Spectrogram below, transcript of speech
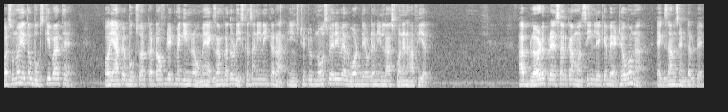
और सुनो, ये तो बुक्स की बात है। और यहाँ पे बुक्स और कट ऑफ़ डेट में गिन रहा हूँ। मैं एग्ज़ाम का तो डिस्कशन ही नहीं कर रहा। Institute knows very well what they've done in last one and half year आप ब्लड प्रेशर का मशीन लेके बैठे हो ना एग्ज़ाम सेंटर पे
